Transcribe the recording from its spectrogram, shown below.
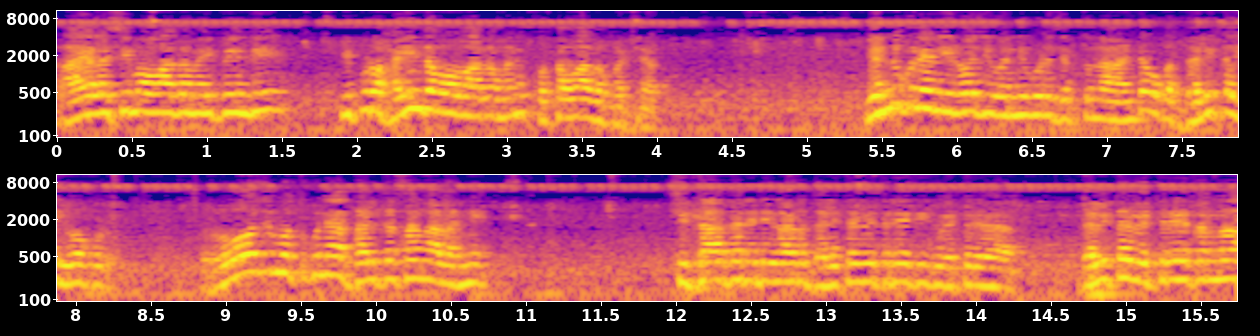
రాయలసీమ వాదం అయిపోయింది ఇప్పుడు హైందవ వాదం అని కొత్త వాదం పట్టారు ఎందుకు నేను ఈరోజు ఇవన్నీ కూడా చెప్తున్నా అంటే ఒక దళిత యువకుడు రోజు మొత్తుకునే ఆ దళిత సంఘాలన్నీ సిద్ధార్థ రెడ్డి గారు దళిత వ్యతిరేకి వ్యతిరే- దళిత వ్యతిరేకంగా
